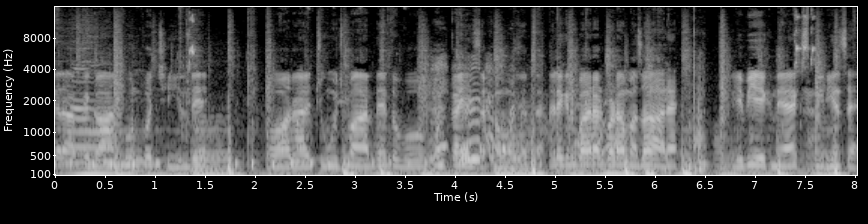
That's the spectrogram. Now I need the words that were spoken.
अगर आपके कान खून को छील दे और चूच मार दे तो वो पक्का ही जख्म हो जाता है। लेकिन बहरहाल बड़ा मज़ा आ रहा है। ये भी एक नया एक्सपीरियंस है।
